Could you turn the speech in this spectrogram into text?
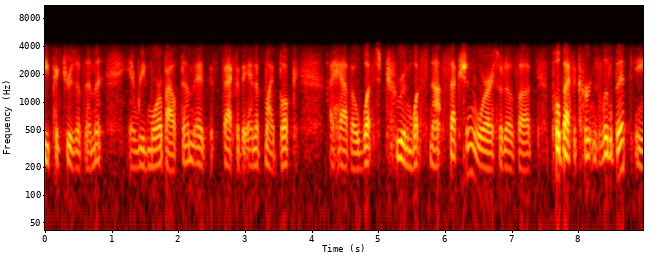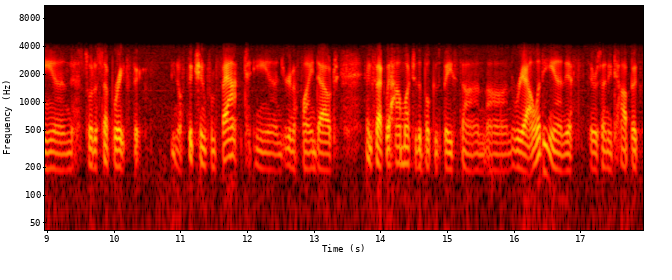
see pictures of them and read more about them. In fact, at the end of my book, I have a what's true and what's not section where I sort of uh, pull back the curtains a little bit and sort of separate you know fiction from fact, and you're going to find out exactly how much of the book is based on on reality, and if there's any topics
